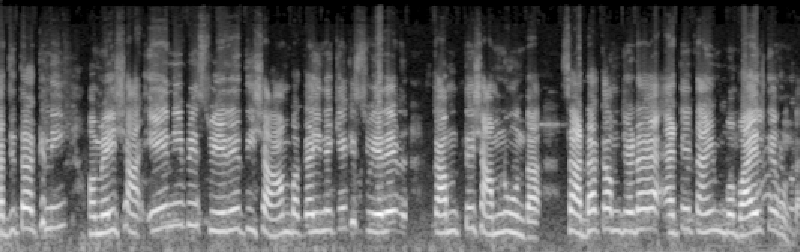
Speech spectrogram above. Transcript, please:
ਅੱਜ ਤੱਕ ਨਹੀਂ ਹਮੇਸ਼ਾ ਇਹ ਨਹੀਂ ਵੀ ਸਵੇਰੇ ਦੀ ਸ਼ਾਮ ਬੱਗਾ ਜੀ ਨੇ ਕਿਹਾ ਕਿ ਸਵੇਰੇ ਕੰਮ ਤੇ ਸ਼ਾਮ ਨੂੰ ਹੁੰਦਾ। ਸਾਡਾ ਕੰਮ ਜਿਹੜਾ ਹੈ ਐਟ ਏ ਟਾਈਮ ਮੋਬਾਈਲ ਤੇ ਹੁੰਦਾ।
